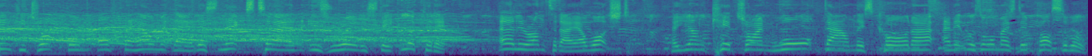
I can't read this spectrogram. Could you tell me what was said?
think he dropped them off the helmet there. This next turn is really steep. Look at it. Earlier on today, I watched a young kid try and walk down this corner, and it was almost impossible.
